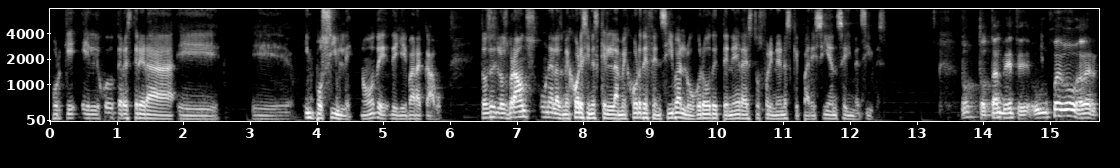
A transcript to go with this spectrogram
porque el juego terrestre era eh, eh, imposible, ¿no? De, llevar a cabo. Entonces, los Browns, una de las mejores, y es que la mejor defensiva logró detener a estos 49 que parecían ser invencibles. No, totalmente. Un juego, a ver,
